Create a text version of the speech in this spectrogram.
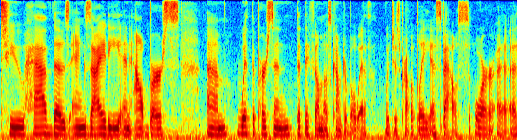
to have those anxiety and outbursts um, with the person that they feel most comfortable with, which is probably a spouse or a,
